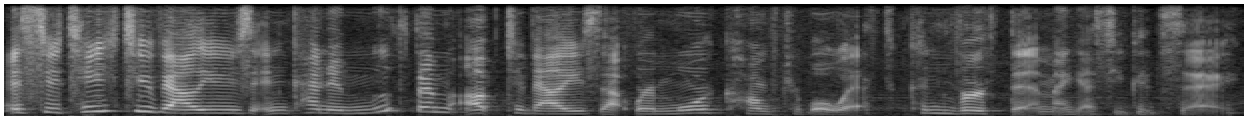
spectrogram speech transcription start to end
is to take two values and kind of move them up to values that we're more comfortable with. Convert them, I guess you could say.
